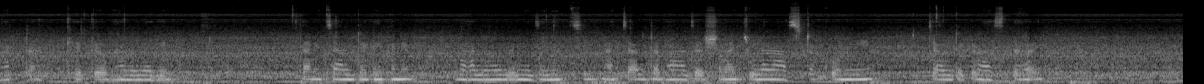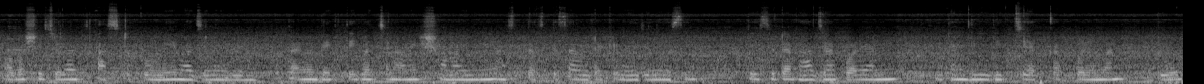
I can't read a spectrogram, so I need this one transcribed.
ভাতটা খেতেও ভালো লাগে। আমি চালটাকে এখানে ভালোভাবে ভেজে নিচ্ছি। আর চালটা ভাজার সময় চুলার আঁচটা কমিয়ে চালটাকে ভাজতে হয়। অবশ্যই চুলার আঁচটা কমিয়ে ভাজে নেবেন। তাই আমি দেখতেই পাচ্ছেন অনেক সময় নিয়ে আস্তে আস্তে চালটাকে ভেজে নিয়েছি। কিছুটা ভাজার পরে আমি এখানে দিয়ে দিচ্ছি এক কাপ পরিমাণ দুধ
